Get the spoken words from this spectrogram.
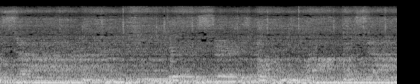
This is the prophecy.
